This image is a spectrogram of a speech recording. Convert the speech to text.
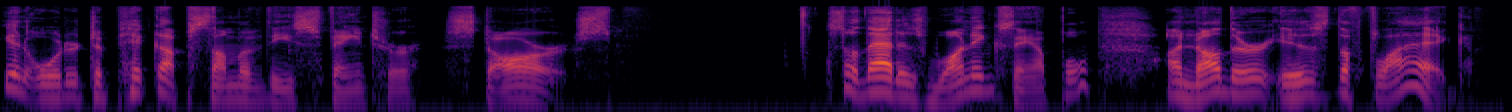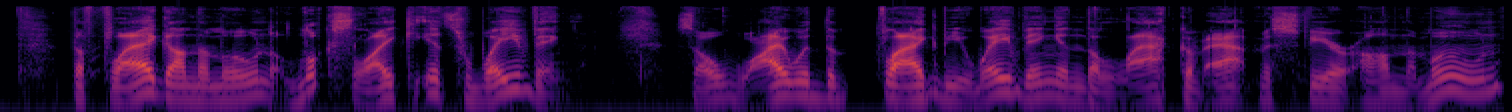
in order to pick up some of these fainter stars. So that is one example. Another is the flag. The flag on the moon looks like it's waving. So why would the flag be waving in the lack of atmosphere on the moon?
